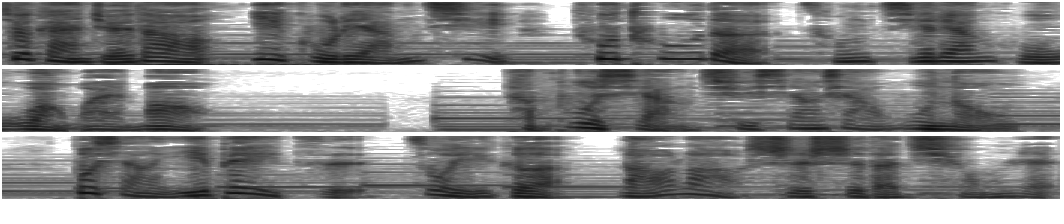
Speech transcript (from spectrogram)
就感觉到一股凉气突突的从脊梁骨往外冒，他不想去乡下务农，不想一辈子做一个老老实实的穷人。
